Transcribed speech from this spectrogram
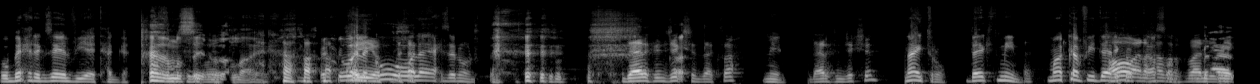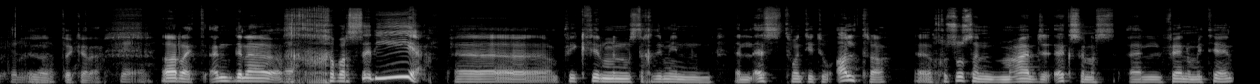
وبيحرق زي ال V8 حقه. هذا مصيبة والله. ولا أيوه. قوة ولا يحزنون. direct injection ذاك صح؟ مين؟ direct injection؟ nitro. direct مين؟ ما كان في direct أوه أنا في بالي يعطيك العافيه عندنا خبر سريع. آه في كثير من مستخدمين ال S22 Ultra خصوصا معالج Exynos 2200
